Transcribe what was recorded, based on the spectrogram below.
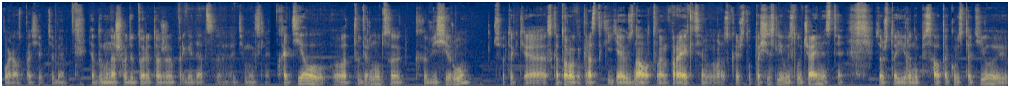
понял, спасибо тебе. Я думаю, нашей аудитории тоже пригодятся эти мысли. Хотел вот вернуться к Весеру, все-таки, с которого как раз-таки я и узнал о твоем проекте, можно сказать, что по счастливой случайности, потому что Ира написала такую статью, и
